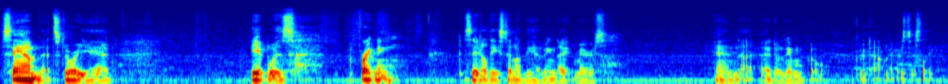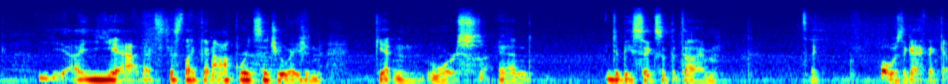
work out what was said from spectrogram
Sam, that story you had. It was frightening, to say the least, and I'll be having nightmares. And uh, I don't even go go down there. It's just like, yeah, yeah, that's just like an awkward situation getting worse. And to be six at the time, it's like, what was the guy thinking?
